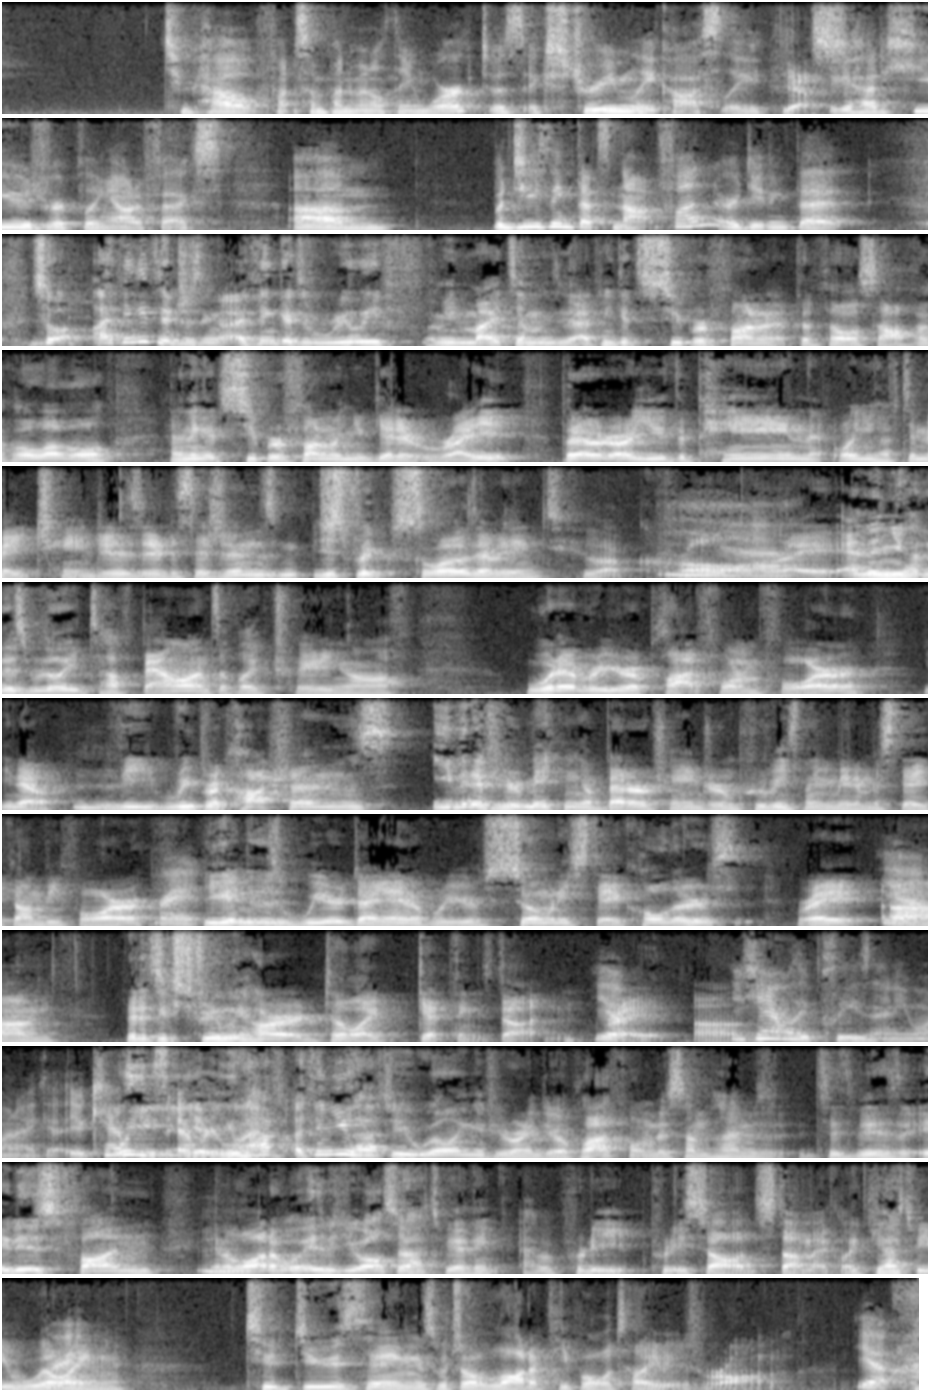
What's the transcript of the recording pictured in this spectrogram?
to how fun, some fundamental thing worked was extremely costly. Yes. Like it had huge rippling out effects. Um, but do you think that's not fun, or do you think that? So I think it's interesting. I think it's really. f- I mean, my time. I think it's super fun at the philosophical level. I think it's super fun when you get it right. But I would argue the pain when you have to make changes or decisions just like slows everything to a crawl, Yeah. right? And then you have this really tough balance of like trading off whatever you're a platform for. You know, Mm-hmm. the repercussions. Even if you're making a better change or improving something you made a mistake on before, Right. you get into this weird dynamic where you have so many stakeholders, right? Yeah. Um, that it's extremely hard to like get things done, right? Um, you can't really please anyone. I guess you can't well, please yeah, everyone. you have. I think you have to be willing if you're running to a platform to sometimes to be. It is fun in Mm-hmm. a lot of ways, but you also have to be. I think have a pretty pretty solid stomach. Like you have to be willing Right. to do things which a lot of people will tell you is wrong. Yeah.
